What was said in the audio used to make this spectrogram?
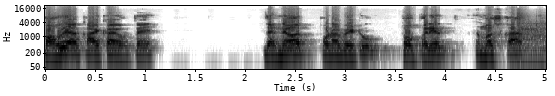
पाहूया काय काय होतंय. धन्यवाद. पुन्हा भेटू. तोपर्यंत नमस्कार.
